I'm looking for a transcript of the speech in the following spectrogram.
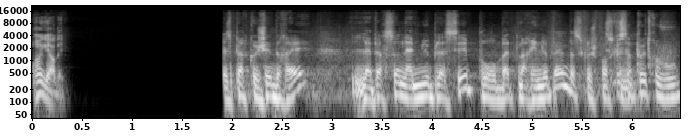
Regardez. J'espère que j'aiderai la personne la mieux placée pour battre Marine Le Pen, parce que je pense que, que ça peut être vous?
